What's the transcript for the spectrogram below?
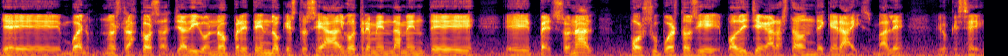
Eh, bueno, nuestras cosas, ya digo, no pretendo que esto sea algo tremendamente eh, personal. por supuesto, si podéis llegar hasta donde queráis, ¿vale? Yo qué sé,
